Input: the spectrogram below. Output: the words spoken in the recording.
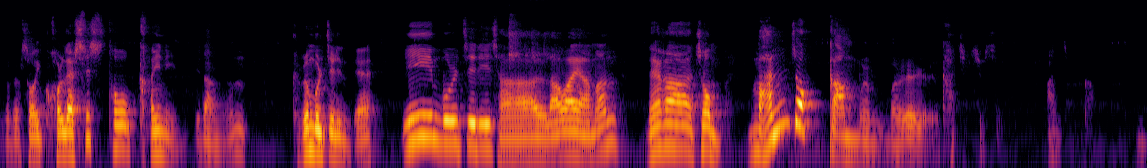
이거를 소위 콜레시스토카이닌이라는 그런 물질인데 이 물질이 잘 나와야만 내가 좀 만족 감을 가질 수 있어요. 만족감. 음.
